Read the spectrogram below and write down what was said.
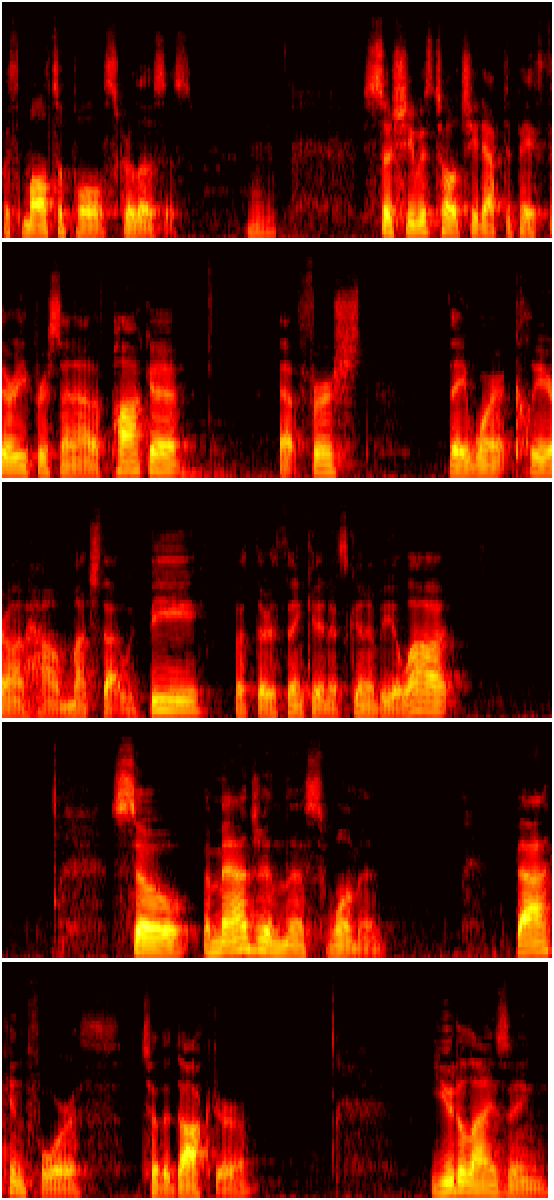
with multiple sclerosis. Hmm. So she was told she'd have to pay 30% out of pocket. At first, they weren't clear on how much that would be, but they're thinking it's going to be a lot. So imagine this woman back and forth to the doctor, utilizing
